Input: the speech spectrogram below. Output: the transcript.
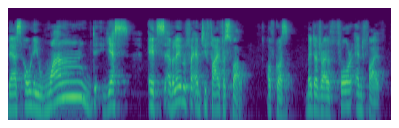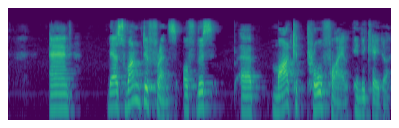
There's only one, yes, it's available for MT5 as well. Of course, Beta MetaTrader 4 and 5. And there's one difference of this uh, market profile indicator.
